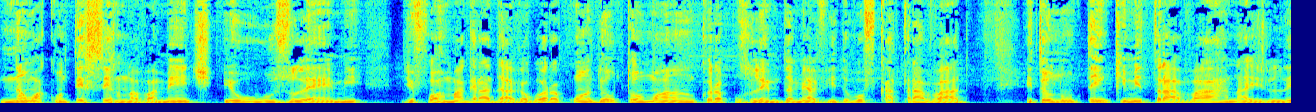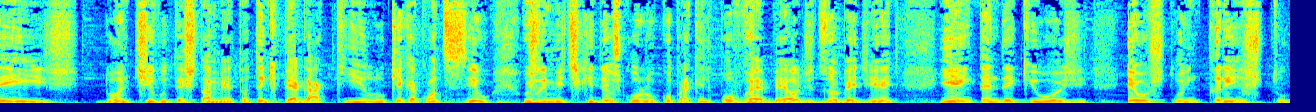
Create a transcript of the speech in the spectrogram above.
não acontecer novamente, eu uso leme de forma agradável. Agora, quando eu tomo a âncora por leme da minha vida, eu vou ficar travado. Então, não tem que me travar nas leis do Antigo Testamento. Eu tenho que pegar aquilo, o que, que aconteceu, os limites que Deus colocou para aquele povo rebelde, desobediente, e entender que hoje eu estou em Cristo,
